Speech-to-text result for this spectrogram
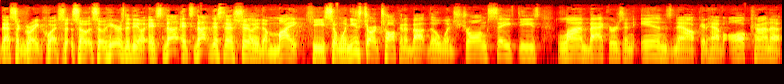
That's a great question. So, so here's the deal. It's not, it's not just necessarily the Mike key. So when you start talking about though, when strong safeties, linebackers, and ends now can have all kind of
